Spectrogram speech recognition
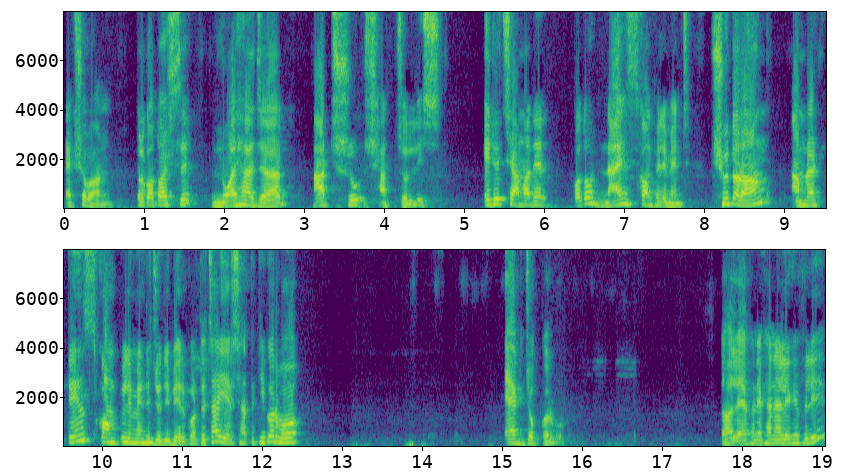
একশো বাউান্ন। তাহলে কত আসছে? নয় হাজার আটশো সাতচল্লিশ। এটা হচ্ছে আমাদের কত? Nines complement. সুতরাং আমরা টেন্স কমপ্লিমেন্ট যদি বের করতে চাই, এর সাথে কি করব? এক যোগ করব। তাহলে এখন এখানে লিখে ফেলি,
